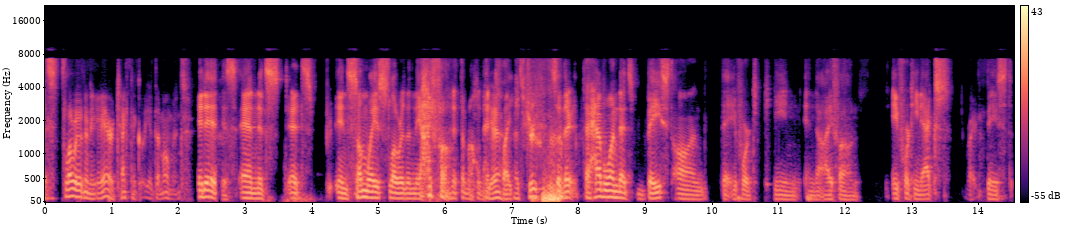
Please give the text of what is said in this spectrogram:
it's slower than the Air technically at the moment. It is, and it's it's in some ways slower than the iPhone at the moment. Yeah, like that's true. so there, to have one that's based on the A14 in the iPhone, A14X Right. based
